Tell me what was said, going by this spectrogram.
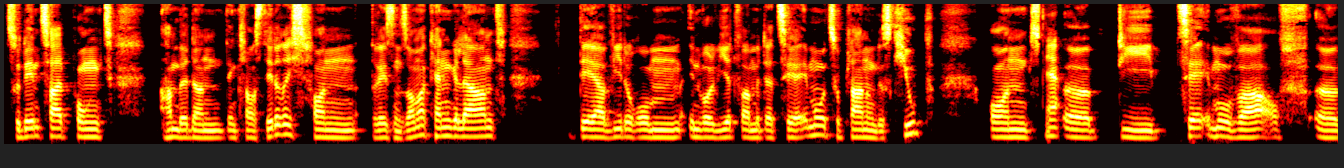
Zu dem Zeitpunkt haben wir dann den Klaus Dederichs von Dresden Sommer kennengelernt, der wiederum involviert war mit der CRMO zur Planung des Cube und ja. äh, die CMO war auf, äh,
